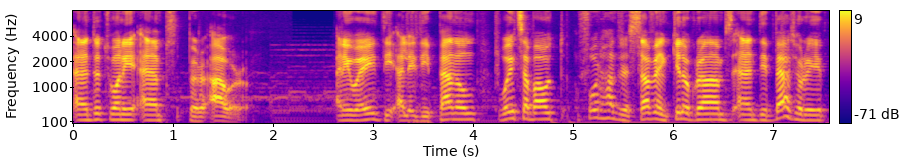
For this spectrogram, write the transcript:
and 20 amps per hour. Anyway, the LED panel weighs about 407 kilograms and the battery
